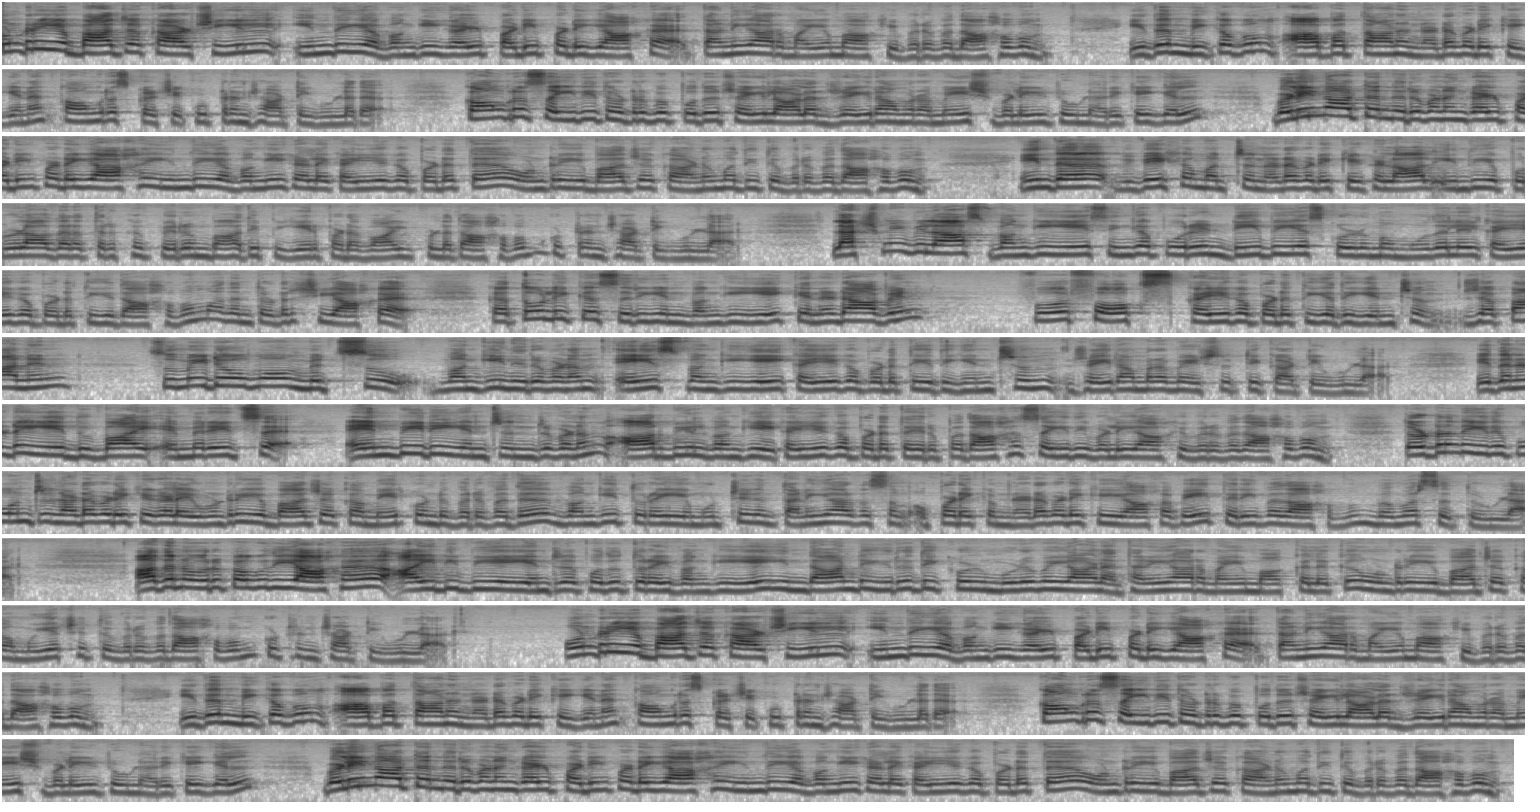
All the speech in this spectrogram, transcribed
ஒன்றிய பாஜக ஆட்சியில் இந்திய வங்கிகள் படிப்படியாக தனியார் மயமாகி வருவதாகவும் இது மிகவும் ஆபத்தான நடவடிக்கை என காங்கிரஸ் கட்சி குற்றம் சாட்டியுள்ளது. காங்கிரஸ் செய்தி தொடர்பு பொதுச் செயலாளர் ஜெய்ராம் ரமேஷ் வெளியிட்டுள்ள அறிக்கையில் வெளிநாட்டு நிறுவனங்கள் படிப்படியாக இந்திய வங்கிகளை கையகப்படுத்த ஒன்றிய பாஜக அனுமதித்து வருவதாகவும் இந்த விவேகமற்ற நடவடிக்கைகளால் இந்திய பொருளாதாரத்திற்கு பெரும் பாதிப்பு ஏற்பட வாய்ப்புள்ளதாகவும் குற்றம் சாட்டியுள்ளார். லக்ஷ்மி விலாஸ் வங்கியை சிங்கப்பூரின் டிபிஎஸ் குழுமம் முதலில் கையகப்படுத்தியதாகவும் அதன் தொடர்ச்சியாக கத்தோலிக்க சிரியன் வங்கியை கனடாவின் ஃபோர்ஃபாக்ஸ் கையகப்படுத்தியது என்றும் ஜப்பானின் சுமிடோமோ மிட்சு வங்கி நிறுவனம் எய்ஸ் வங்கியை கையகப்படுத்தியது என்றும் ஜெய்ராம் ரமேஷ் சுட்டிக்காட்டியுள்ளார். இதனிடையே துபாய் எமிரேட்ஸ் என்பிடி என்ற நிறுவனம் ஆர்பிஎல் வங்கியை கையகப்படுத்த இருப்பதாக செய்தி வெளியாகி வருவதாகவும் தொடர்ந்து இதுபோன்ற நடவடிக்கைகளை ஒன்றிய பாஜக மேற்கொண்டு வருவது வங்கித்துறையை முற்றிலும் தனியார் வசம் ஒப்படைக்கும் நடவடிக்கையாகவே தெரிவதாகவும் விமர்சித்துள்ளார். அதன் ஒரு பகுதியாக ஐடிபிஐ என்ற பொதுத்துறை வங்கியை இந்த ஆண்டு இறுதிக்குள் முழுமையான தனியார் மயமாக்கலுக்கு ஒன்றிய பாஜக முயற்சித்து வருவதாகவும் குற்றம் சாட்டியுள்ளார். ஒன்றிய பாஜக ஆட்சியில் இந்திய வங்கிகள் படிப்படியாக தனியார் மயமாகி வருவதாகவும் இது மிகவும் ஆபத்தான நடவடிக்கை என காங்கிரஸ் கட்சி குற்றம் சாட்டியுள்ளது. காங்கிரஸ் செய்தி தொடர்பு பொதுச் செயலாளர் ஜெய்ராம் ரமேஷ் வெளியிட்டுள்ள அறிக்கையில் வெளிநாட்டு நிறுவனங்கள் படிப்படியாக இந்திய வங்கிகளை கையகப்படுத்த ஒன்றிய பாஜக அனுமதித்து வருவதாகவும்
